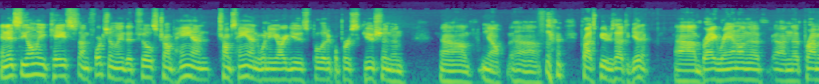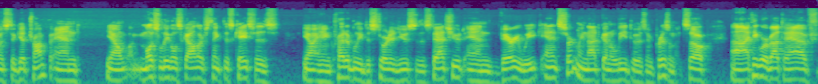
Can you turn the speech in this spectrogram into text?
And it's the only case, unfortunately, that fills Trump hand, Trump's hand when he argues political persecution and, uh, you know, uh, prosecutors out to get him. Uh, Bragg ran on the on the promise to get Trump, and you know, most legal scholars think this case is, you know, an incredibly distorted use of the statute and very weak, and it's certainly not going to lead to his imprisonment. So uh, I think we're about to have,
